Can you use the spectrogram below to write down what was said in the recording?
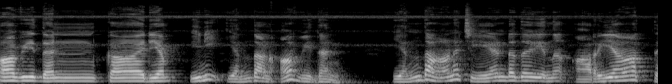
അവിധൻ കാര്യം ഇനി എന്താണ്? ആ വിധൻ എന്താണ് ചെയ്യേണ്ടത് എന്ന് അറിയാത്ത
